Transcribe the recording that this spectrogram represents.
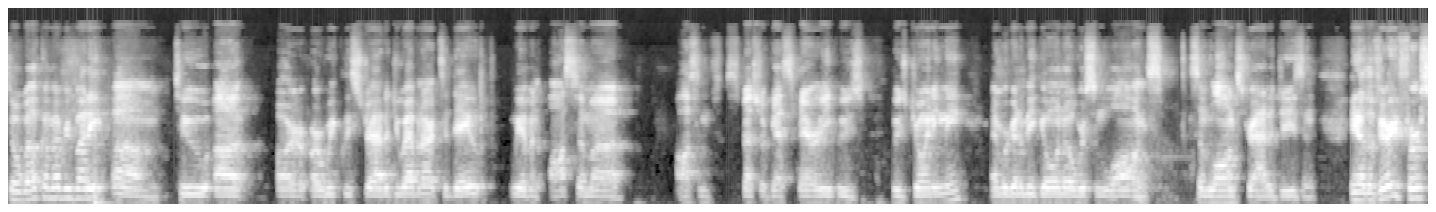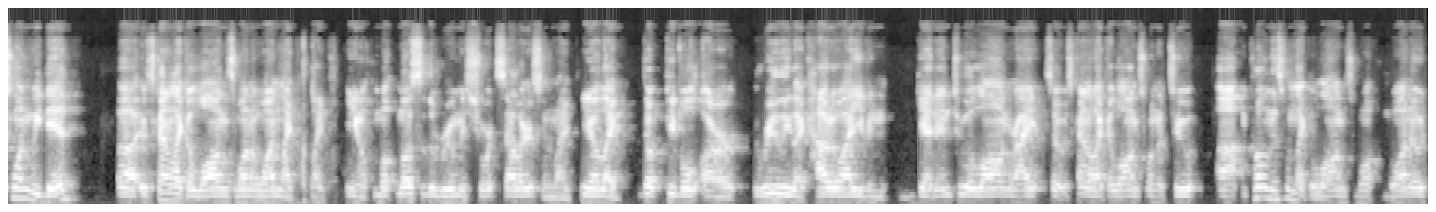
so welcome everybody um, to uh, our our weekly strategy webinar. Today we have an awesome uh, awesome special guest Harry who's who's joining me, and we're gonna be going over some longs, some long strategies, and you know the very first one we did uh, it was kind of like a longs 101 like like you know m- most of the room is short sellers and like you know like the people are really like how do i even get into a long right? So it was kind of like a longs 102 uh, i'm calling this one like a longs 101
